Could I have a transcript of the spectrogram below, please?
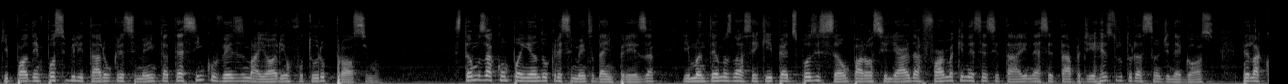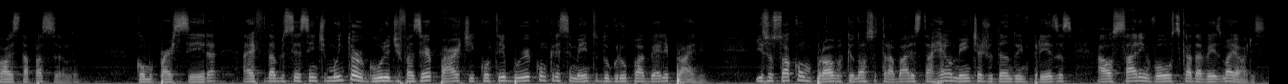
que podem possibilitar um crescimento até cinco vezes maior em um futuro próximo. Estamos acompanhando o crescimento da empresa e mantemos nossa equipe à disposição para auxiliar da forma que necessitarem nessa etapa de reestruturação de negócio pela qual está passando. Como parceira, a FWC sente muito orgulho de fazer parte e contribuir com o crescimento do grupo ABL Prime isso só comprova que o nosso trabalho está realmente ajudando empresas a alçarem voos cada vez maiores.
